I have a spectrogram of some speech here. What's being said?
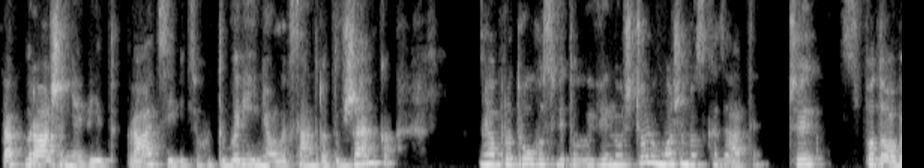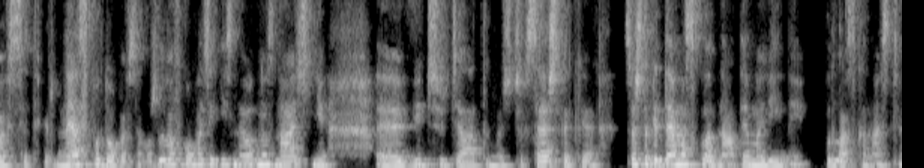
так, враження від праці, від цього творіння Олександра Довженка про Другу світову війну. Що ми можемо сказати? Чи сподобався твір, не сподобався? Можливо, в когось якісь неоднозначні е, відчуття, тому що все ж таки, все ж таки тема складна, тема війни. Будь ласка, Настя.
